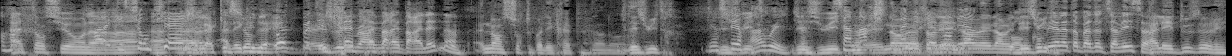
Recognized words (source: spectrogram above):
Oh. Attention là. Ah, la question hein, piège. hein, La avec question une piège. bonne Et- et petite crêpe préparée par Hélène. Non, surtout pas des crêpes. Non, non. Des huîtres. Bien Des sûr. huîtres. Ah oui, Des huîtres. Ça marche non, mais magnifiquement attendez, bien. non, mais, non, mais Bon, des combien huîtres. la température de service? Allez, 12 degrés.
